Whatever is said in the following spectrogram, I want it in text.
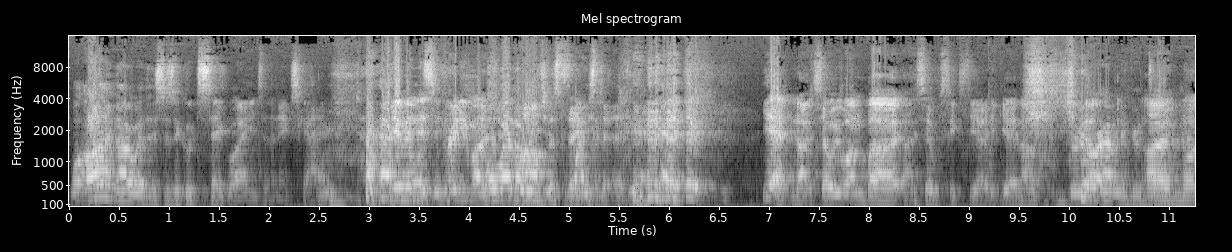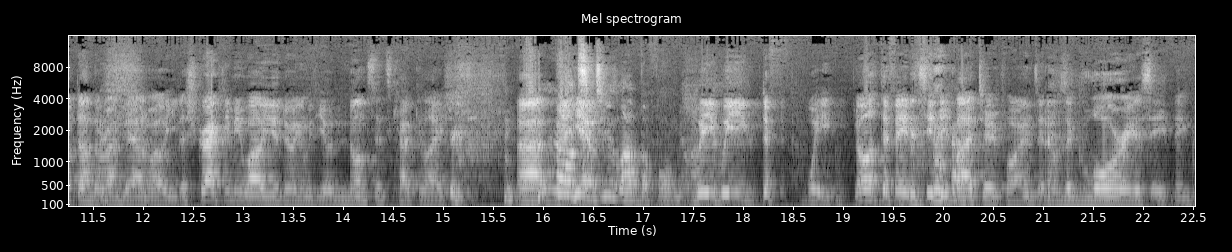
Well, I don't know whether this is a good segue into the next game. Given it's pretty much or whether we just wasted it. Yeah. yeah, no. So we won by I said 68 again. I'm You're up, having a good time. I've not done the rundown well. You distracted me while you're doing it with your nonsense calculations. Uh, but Nonsense! yeah, You love the formula. we we def- we North defeated Sydney by two points, and it was a glorious evening.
